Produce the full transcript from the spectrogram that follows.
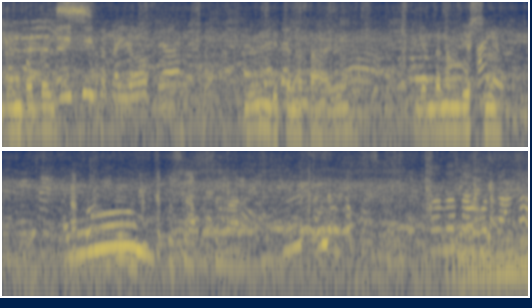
ganda guys. Yun, dito na tayo. Ganda ng views niya. Natatakot ka na.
